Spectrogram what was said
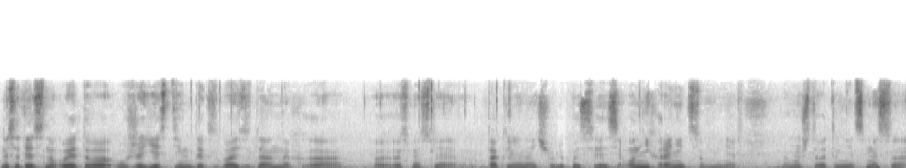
Ну, соответственно, у этого уже есть индекс в базе данных, э, в смысле, так или иначе, в любой связи. Он не хранится у меня, потому что в этом нет смысла.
